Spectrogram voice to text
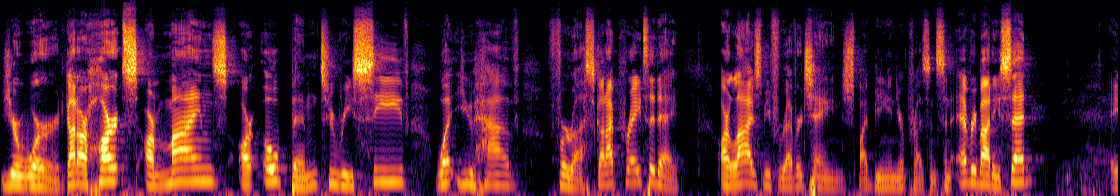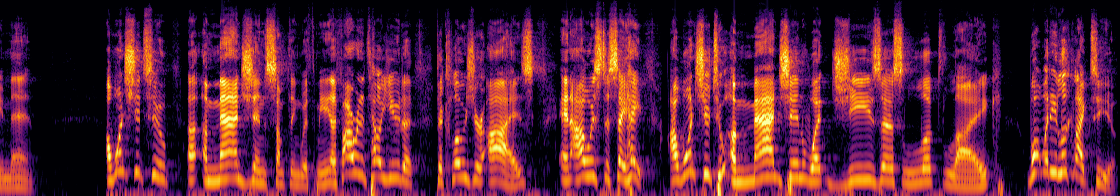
your word. God, our hearts, our minds are open to receive what you have for us. God, I pray today our lives be forever changed by being in your presence. And everybody said, Amen. Amen. I want you to uh, imagine something with me. If I were to tell you to, to close your eyes and I was to say, hey, I want you to imagine what Jesus looked like, what would he look like to you?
